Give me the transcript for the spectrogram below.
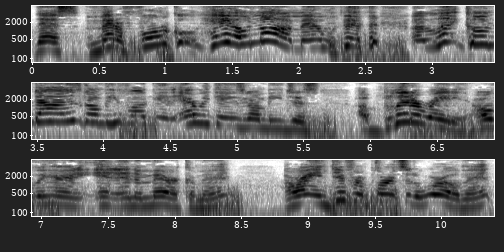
that's metaphorical? Hell no, man. When a let come down, it's gonna be fucking everything's gonna be just obliterated over here in, in, in America, man all right, in different parts of the world, man.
